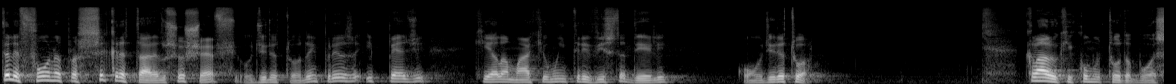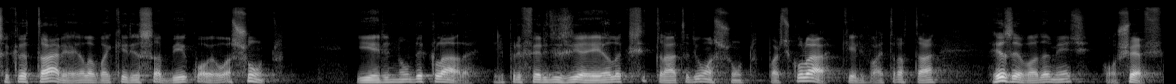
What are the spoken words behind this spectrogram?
telefona para a secretária do seu chefe, o diretor da empresa, e pede que ela marque uma entrevista dele com o diretor. Claro que, como toda boa secretária, ela vai querer saber qual é o assunto. E ele não declara. Ele prefere dizer a ela que se trata de um assunto particular, que ele vai tratar reservadamente com o chefe.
